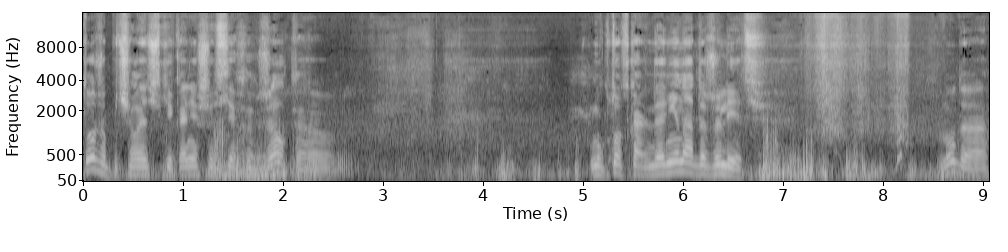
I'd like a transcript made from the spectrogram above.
тоже по-человечески, конечно, всех их жалко. Ну, кто скажет, да не надо жалеть. Ну да.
